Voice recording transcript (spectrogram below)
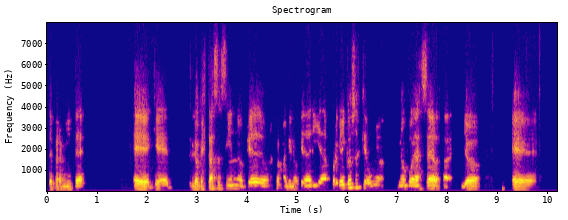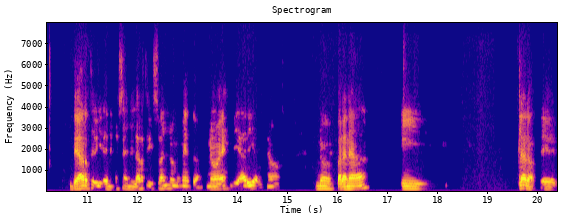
te permite eh, que lo que estás haciendo quede de una forma que no quedaría, porque hay cosas que uno no puede hacer, ¿sabes? Yo, eh, de arte, o sea, en el arte visual no me meto, no es diario, no, no, para nada. Y claro, eh,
